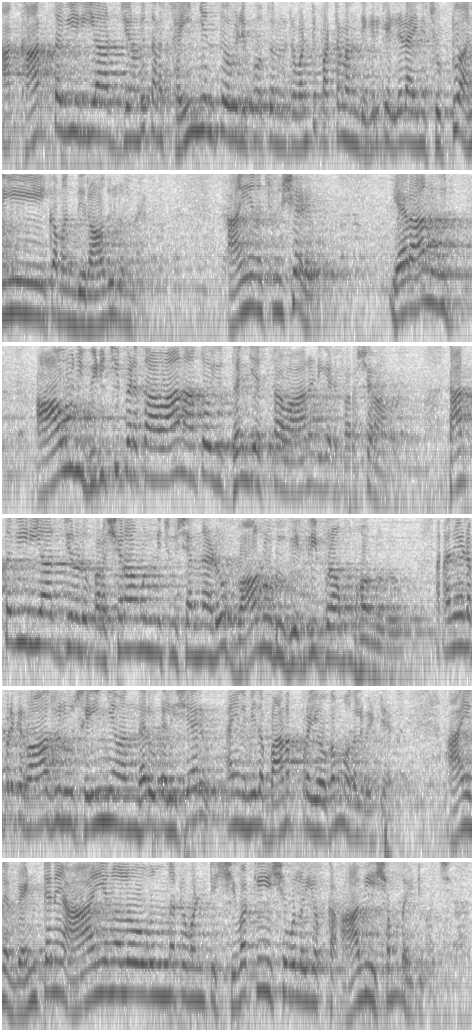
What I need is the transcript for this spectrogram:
ఆ కార్తవీర్యార్జునుడు తన సైన్యంతో వెళ్ళిపోతున్నటువంటి పట్టణం దగ్గరికి వెళ్ళాడు. ఆయన చుట్టూ అనేక మంది రాజులు ఉన్నారు. ఆయన చూశాడు ఎరా నువ్వు ఆవుని విడిచిపెడతావా? నాతో యుద్ధం చేస్తావా? అని అడిగాడు పరశురాముడు. కార్తవీర్యార్జునుడు పరశురాముణ్ణి చూసి అన్నాడు బాలుడు వెర్రి బ్రాహ్మణుడు. అనేటప్పటికీ రాజులు సైన్యం అందరూ కలిశారు. ఆయన మీద బాణప్రయోగం మొదలుపెట్టారు. ఆయన వెంటనే ఆయనలో ఉన్నటువంటి శివకేశవుల యొక్క ఆవేశం బయటకు వచ్చారు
